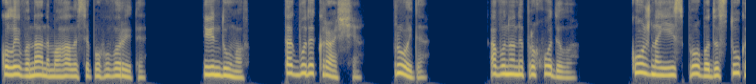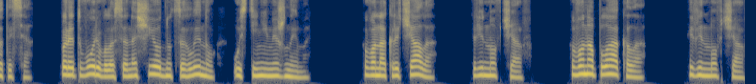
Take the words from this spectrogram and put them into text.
коли вона намагалася поговорити. І він думав так буде краще, пройде. А воно не проходило. Кожна її спроба достукатися перетворювалася на ще одну цеглину у стіні між ними. Вона кричала, він мовчав. Вона плакала, він мовчав.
